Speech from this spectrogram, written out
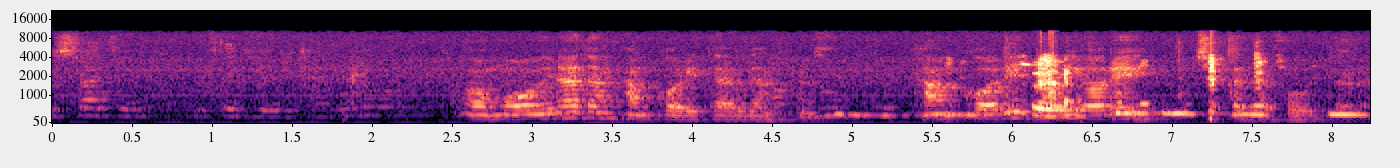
نصرت معاونت هم همکاری کردن هست همکاری با یاری چقدر تفاوت داره؟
